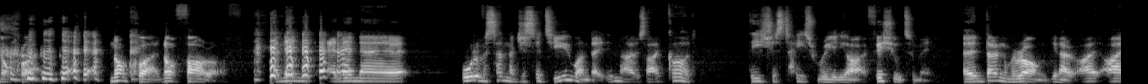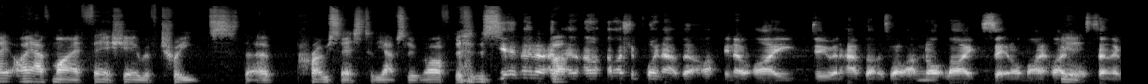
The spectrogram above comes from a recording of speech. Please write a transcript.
Not quite. not quite. Not far off. And then and then uh, all of a sudden, I just said to you one day, didn't I? I was like, God, these just taste really artificial to me. And don't get me wrong, you know, I, I, I have my fair share of treats that are processed to the absolute rafters. Yeah, no, no, but, and, and, and, I should point out that uh, you know I do and have done as well. I'm not like sitting on my high horse yeah. telling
